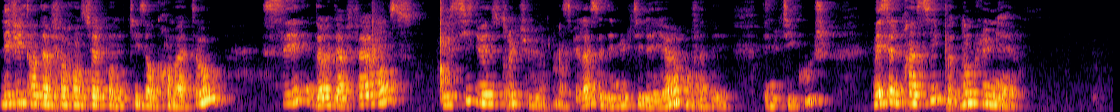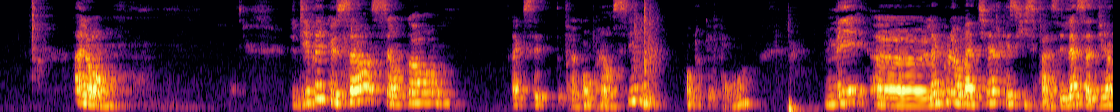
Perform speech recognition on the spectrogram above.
Les filtres interférentiels qu'on utilise en chromato, c'est de l'interférence aussi due à une structure. Dans ce cas-là, c'est des multilayers, enfin des, des multicouches. Mais c'est le principe, donc lumière. Alors, je dirais que ça, c'est encore enfin, compréhensible, en tout cas pour moi. Mais euh, la couleur matière, qu'est-ce qui se passe? Et là, ça devient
